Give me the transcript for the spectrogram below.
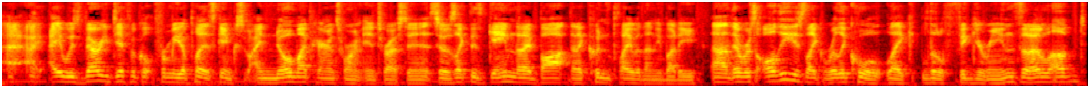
I, I, it was very difficult for me to play this game because I know my parents weren't interested in it. So it was like this game that I bought that I couldn't play with anybody. Uh, there was all these like really cool like little figurines that I loved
